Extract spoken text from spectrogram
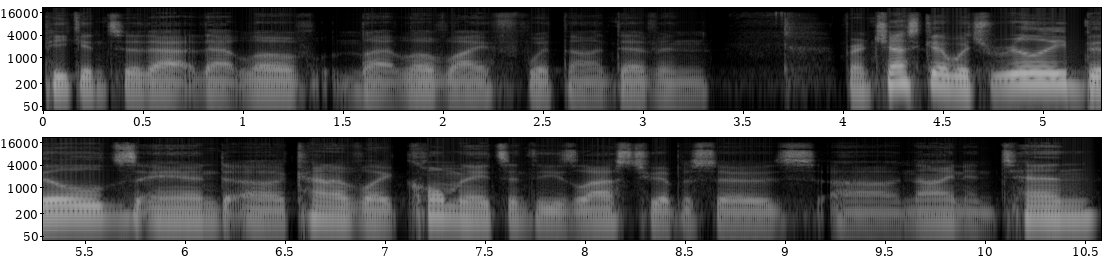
peek into that that love that love life with uh, Dev and Francesca, which really builds and uh, kind of like culminates into these last two episodes, uh, nine and ten.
